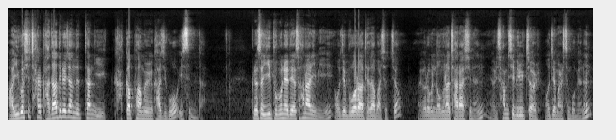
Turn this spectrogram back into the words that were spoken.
아, 이것이 잘 받아들여지 않는 듯한 이 갑갑함을 가지고 있습니다. 그래서 이 부분에 대해서 하나님이 어제 무엇라 대답하셨죠? 여러분 너무나 잘 아시는 우리 31절 어제 말씀 보면은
